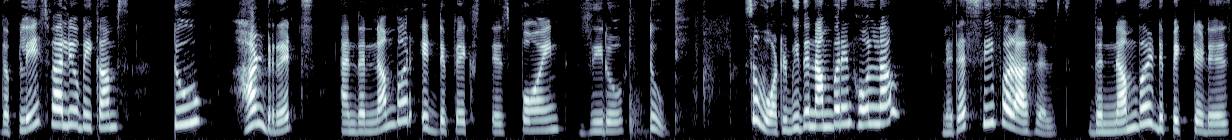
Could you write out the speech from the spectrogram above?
the place value becomes 2 hundredths and the number it depicts is 0.02. So, what will be the number in whole now? Let us see for ourselves. The number depicted is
